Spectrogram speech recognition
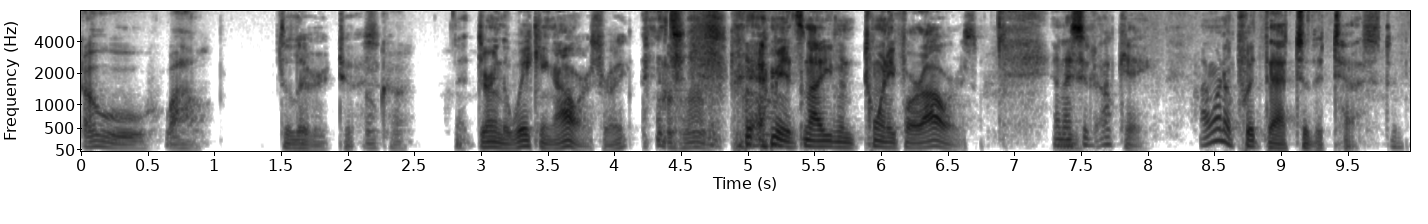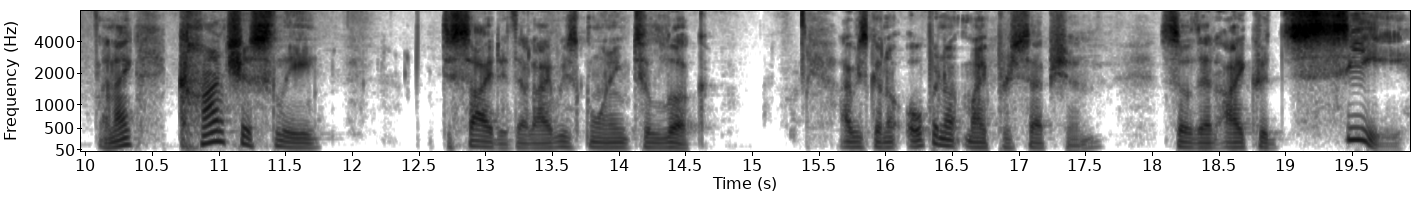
Oh wow. Delivered to us. Okay. During the waking hours right? Uh-huh. I mean it's not even 24 hours. And mm. i said okay i want to put that to the test. And i consciously decided that i was going to look i was going to open up my perception so that i could see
